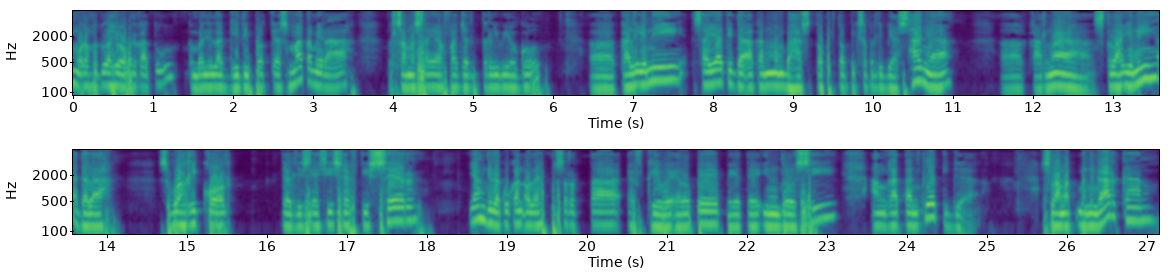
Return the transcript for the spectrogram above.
warahmatullahi wabarakatuh. Kembali lagi di podcast Mata Merah bersama saya Fajar Triwiyogo. Uh, kali ini saya tidak akan membahas topik-topik seperti biasanya uh, karena setelah ini adalah sebuah record dari sesi safety share yang dilakukan oleh peserta FGWLP PT Indosi angkatan ketiga. Selamat mendengarkan.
